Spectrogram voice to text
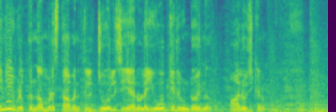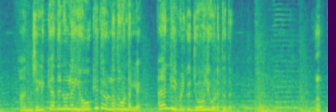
ഇനി ഇവൾക്ക് നമ്മുടെ സ്ഥാപനത്തിൽ ജോലി ചെയ്യാനുള്ള യോഗ്യത ഉണ്ടോ എന്ന് ആലോചിക്കണം. അഞ്ജലിക്ക് അതിനുള്ള യോഗ്യത ഉള്ളതുകൊണ്ടല്ലേ ആന്റി ഇവൾക്ക് ജോലി കൊടുത്തത്? അഭി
